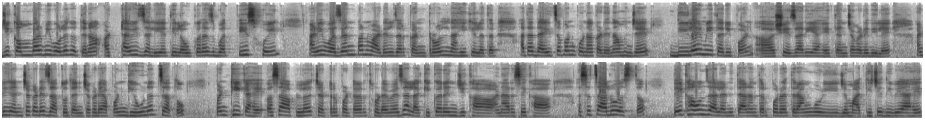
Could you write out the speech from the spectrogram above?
जी कंबर मी बोलत होते ना अठ्ठावीस झाली आहे ती लवकरच बत्तीस होईल आणि वजन पण वाढेल जर कंट्रोल नाही केलं तर. आता द्यायचं पण कोणाकडे ना म्हणजे दिलंय मी तरी पण शेजारी आहेत त्यांच्याकडे दिलंय आणि ज्यांच्याकडे जातो त्यांच्याकडे आपण घेऊनच जातो. पण ठीक आहे असं आपलं चटरपटर थोडा वेळ झाला की करंजी खा अनारसे खा असं चालू असतं. ते खाऊन झालं आणि त्यानंतर परत रांगोळी जे मातीचे दिवे आहेत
